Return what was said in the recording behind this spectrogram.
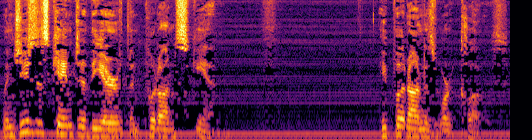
When Jesus came to the earth and put on skin, he put on his work clothes.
